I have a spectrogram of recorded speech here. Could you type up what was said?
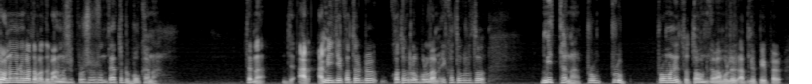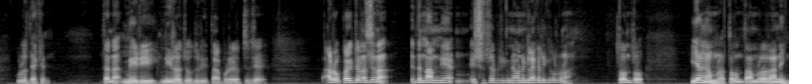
জনগণের কথা বাদে বাংলাদেশের প্রশাসন তো এতটা বোকা না তাই না? যে আর আমি যে কথাটা কথাগুলো বললাম এই কথাগুলো তো মিথ্যা না প্রুফ প্রমাণিত। তখনকার আমলের আপনি পেপারগুলো দেখেন। তাই না? মেরি নীলা চৌধুরী তারপরে হচ্ছে যে আরও কয়েকজন আছে না? এদের নাম নিয়ে এসব সাবজেক্ট নিয়ে অনেক লেখালেখি হলো না? তখন তো ইয়াং আমরা তখন তো আমরা রানিং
